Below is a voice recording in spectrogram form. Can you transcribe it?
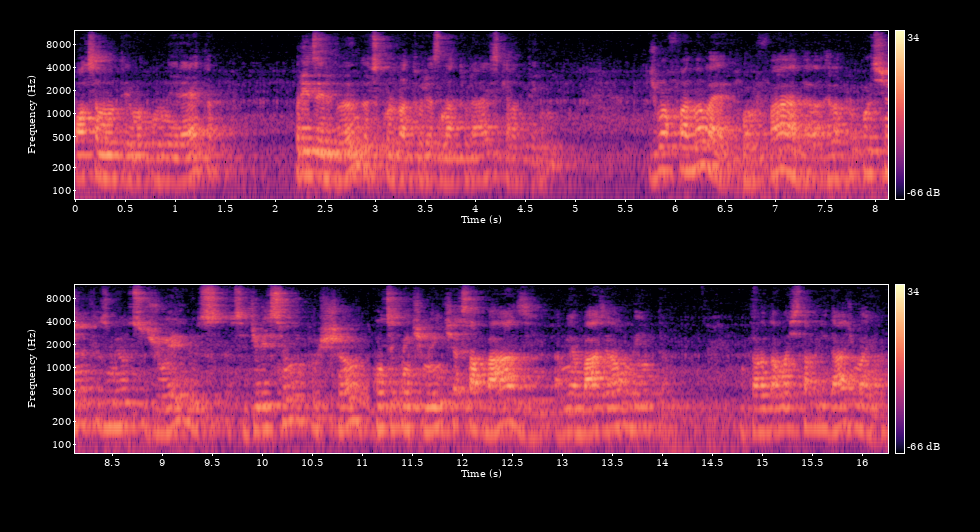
possa manter uma coluna ereta preservando as curvaturas naturais que ela tem, de uma forma leve. A almofada, ela, ela proporciona que os meus joelhos se direcionem para o chão, consequentemente essa base, a minha base, ela aumenta. Então ela dá uma estabilidade maior.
